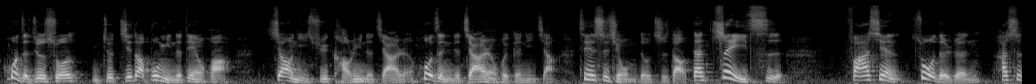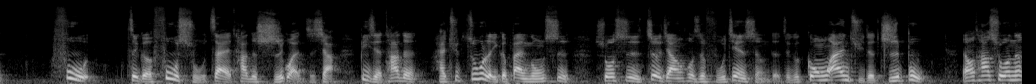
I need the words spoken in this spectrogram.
或者就是说，你就接到不明的电话，叫你去考虑你的家人，或者你的家人会跟你讲这件事情，我们都知道。但这一次发现做的人他是附这个附属在他的使馆之下，并且他的还去租了一个办公室，说是浙江或者福建省的这个公安局的支部。然后他说呢，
